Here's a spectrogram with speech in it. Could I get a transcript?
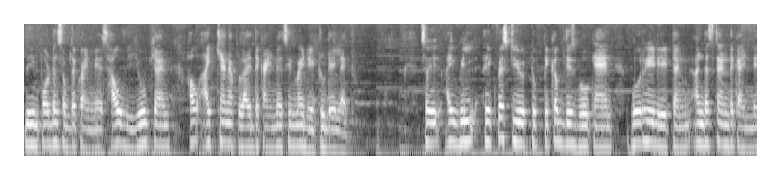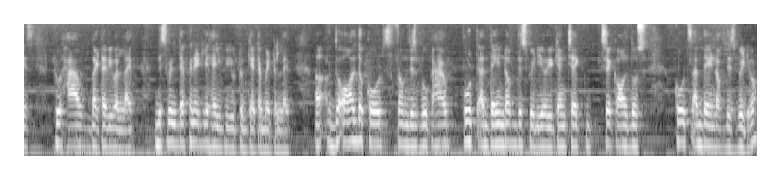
the importance of the kindness how you can how i can apply the kindness in my day-to-day life. So i will request you to pick up this book and go read it and understand the kindness to have better your life this will definitely help you to get a better life. Uh, the, all the quotes from this book i have put at the end of this video. You can check check all those quotes at the end of this video.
